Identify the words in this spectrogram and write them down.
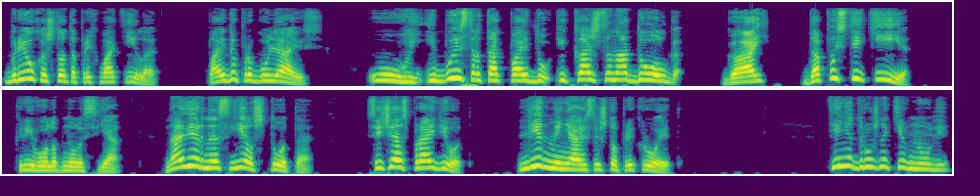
Брюхо что-то прихватило. Пойду прогуляюсь. Ой, и быстро так пойду, и, кажется, надолго. Гай, да пустяки! Криво улыбнулась я. Наверное, съел что-то. Сейчас пройдет. Лин меня, если что, прикроет. Тени дружно кивнули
